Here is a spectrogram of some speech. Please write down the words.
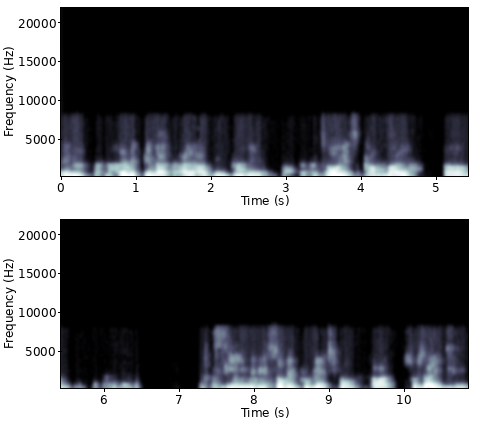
and everything that I have been doing, it's always come by um, seeing maybe solving problems from our society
